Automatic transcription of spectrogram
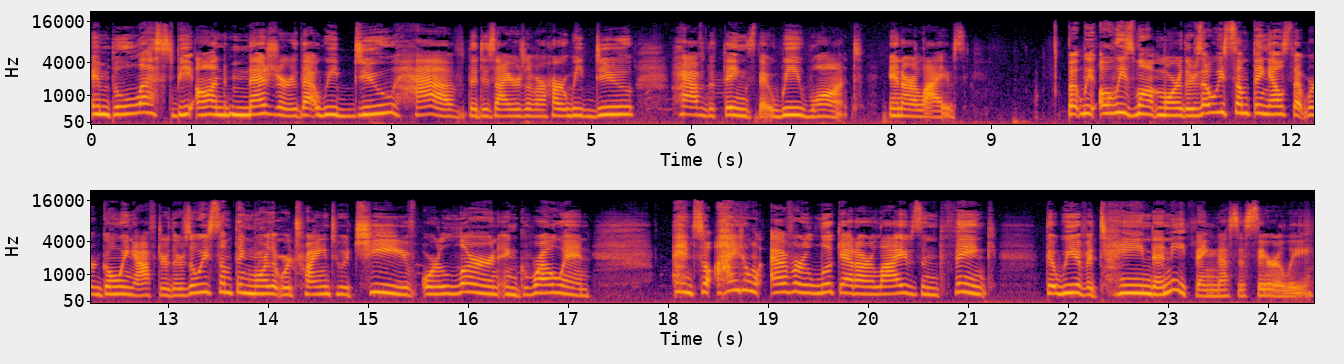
and blessed beyond measure that we do have the desires of our heart. We do have the things that we want in our lives. But we always want more. There's always something else that we're going after. There's always something more that we're trying to achieve or learn and grow in. And so I don't ever look at our lives and think, that we have attained anything necessarily.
